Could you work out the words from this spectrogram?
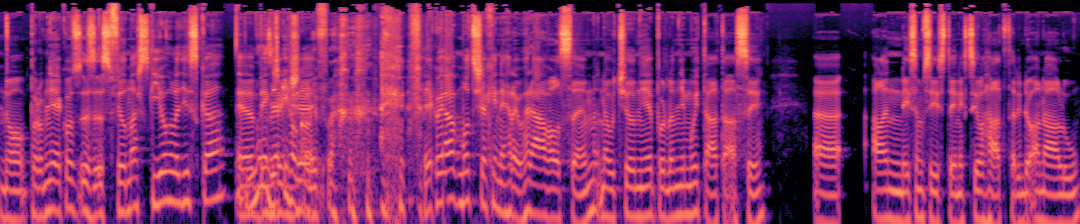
No, pro mě jako z, z, z filmařského hlediska eh, No, bych řekl, že jako já moc šachy nehraju. Hrával jsem, naučil mě podle mě můj táta asi, uh, ale nejsem si jistý, nechci lhát tady do análů. Uh,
